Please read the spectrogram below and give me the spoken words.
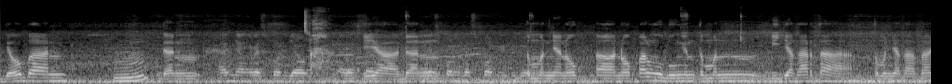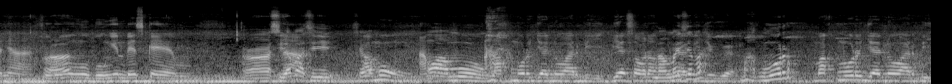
jawaban Hmm? dan hanya ngerespon jauh Iya, dan respon respon gitu temennya Nop, uh, Nopal ngubungin temen di Jakarta temen Jakartanya suruh ngubungin base camp Ah, siapa Nah. sih? Siapa? Amung Oh, Amung. Makmur Januardi dia seorang Namanya siapa? juga Makmur Makmur Januardi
